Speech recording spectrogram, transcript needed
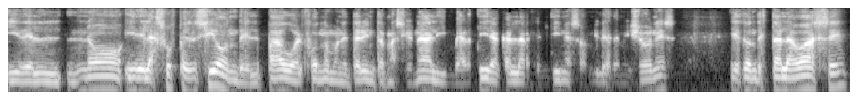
y del no y de la suspensión del pago al Fondo Monetario Internacional invertir acá en la Argentina esos miles de millones es donde está la base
